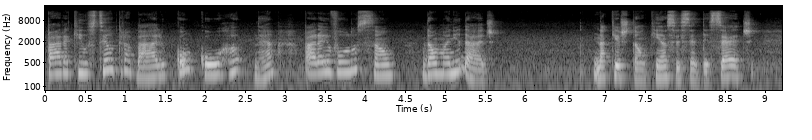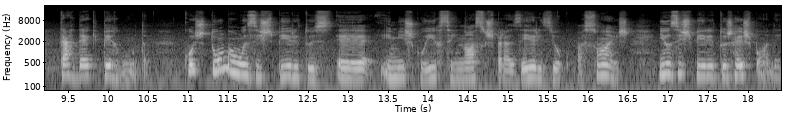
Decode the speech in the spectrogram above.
para que o seu trabalho concorra né, para a evolução da humanidade. Na questão 567, Kardec pergunta: Costumam os espíritos é, imiscuir-se em nossos prazeres e ocupações? E os espíritos respondem:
